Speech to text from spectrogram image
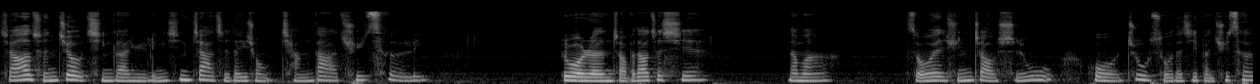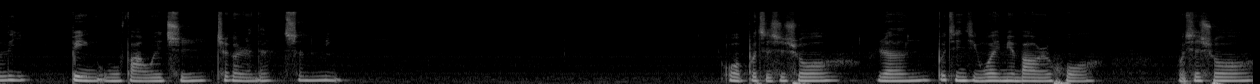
想要成就情感与灵性价值的一种强大驱策力。如果人找不到这些，那么所谓寻找食物或住所的基本驱策力，并无法维持这个人的生命。我不只是说人不仅仅为面包而活，我是说，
